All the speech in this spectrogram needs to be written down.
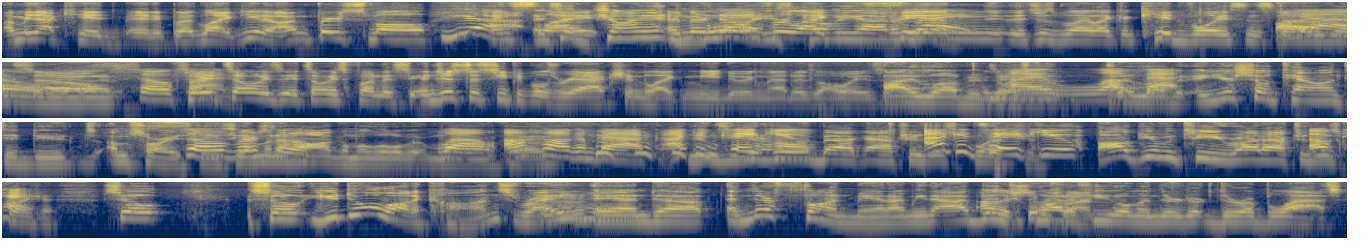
I mean, not kid, but like you know, I'm very small. Yeah, and it's a giant and they're known for like coming out of- Finn. Right. It's just like, like a kid voice and stuff. I and so. So so it's always it's always fun to see, and just to see people's reaction to like me doing that is always. uh, I love it. man. I love I love that. it. And you're so talented, dude. I'm sorry, So Stacey. I'm going to hog him a little bit more. Well, I'll hog him back. I can you take can you. hog him back after this I can question. take you. I'll give him to you right after this Okay. question. So, so you do a lot of cons, right? And uh, and they're fun, man. I mean, I've been they're to quite a few of them, and they're they're a blast.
